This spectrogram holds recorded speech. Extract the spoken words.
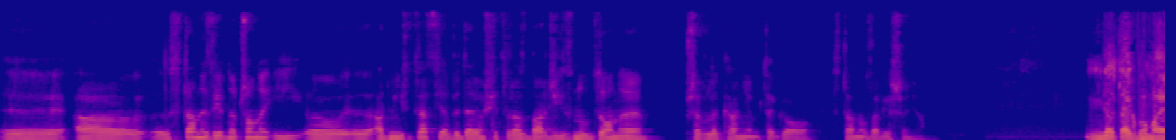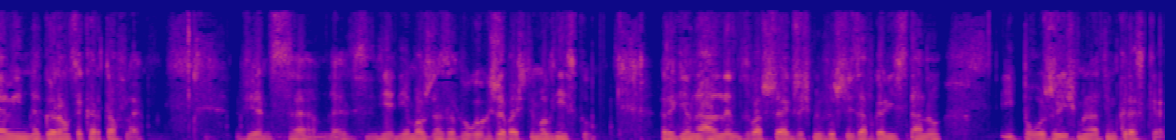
e, a Stany Zjednoczone i e, administracja wydają się coraz bardziej znudzone przewlekaniem tego stanu zawieszenia. No tak, bo mają inne gorące kartofle, więc e, nie, nie można za długo grzebać w tym ognisku regionalnym, zwłaszcza jak żeśmy wyszli z Afganistanu i położyliśmy na tym kreskę.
